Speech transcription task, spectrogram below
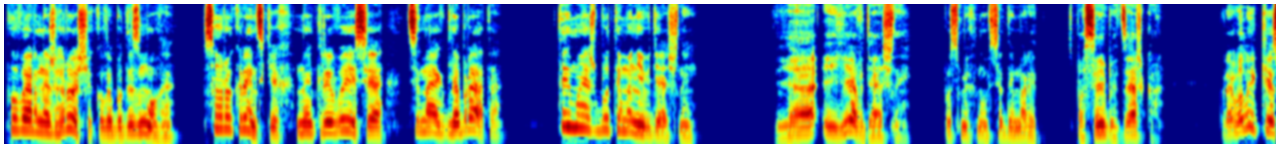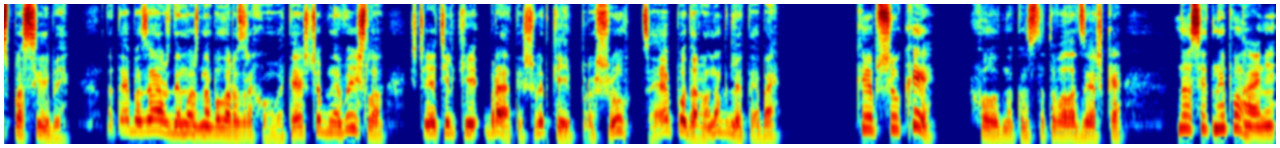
Повернеш гроші, коли буде змога. Сорок ринських, не кривися, ціна як для брата. Ти маєш бути мені вдячний, Я і є вдячний. посміхнувся Димарит. Спасибі, дзержко. Превелике спасибі. На тебе завжди можна було розраховувати, а щоб не вийшло, я тільки брати швидкий прошу, це подарунок для тебе. Кепшуки, холодно констатувала дзержка. Досить непогані,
